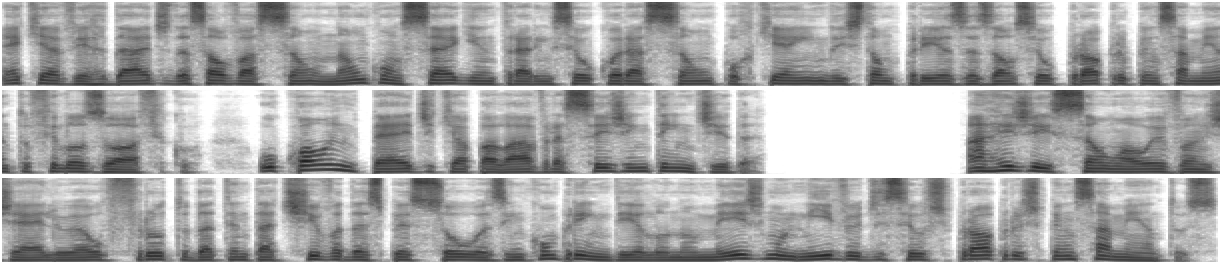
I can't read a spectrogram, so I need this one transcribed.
é que a verdade da salvação não consegue entrar em seu coração porque ainda estão presas ao seu próprio pensamento filosófico, o qual impede que a palavra seja entendida. A rejeição ao Evangelho é o fruto da tentativa das pessoas em compreendê-lo no mesmo nível de seus próprios pensamentos.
